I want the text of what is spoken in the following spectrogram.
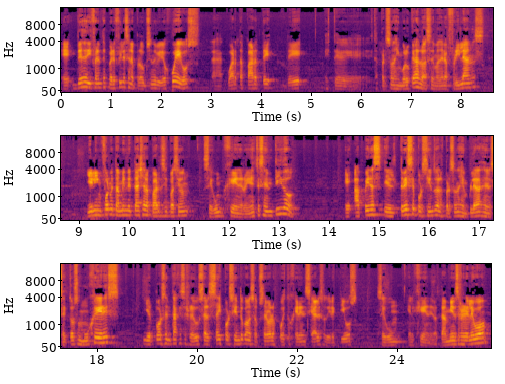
eh, desde diferentes perfiles en la producción de videojuegos. La cuarta parte de este, estas personas involucradas lo hace de manera freelance. Y el informe también detalla la participación según género. Y en este sentido, eh, apenas el 13% de las personas empleadas en el sector son mujeres y el porcentaje se reduce al 6% cuando se observan los puestos gerenciales o directivos según el género. También se relevó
